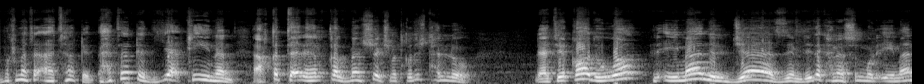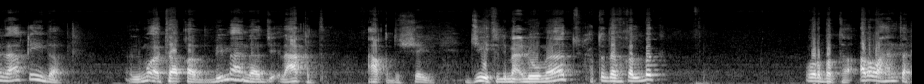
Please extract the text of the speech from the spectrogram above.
بك متى؟ اعتقد أعتقد يقينا. عقدت عليه القلب. ما نشكش ما تقدرش تحلوه. الاعتقاد هو الإيمان الجازم. لذلك إحنا نسمو الإيمان العقيدة. المعتقد. بمعنى العقد. عقد الشيء. جيت لمعلومات حطيتها في قلبك وربطها أروح أنت.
